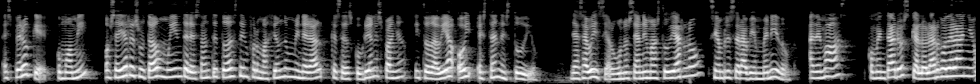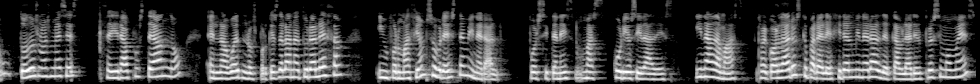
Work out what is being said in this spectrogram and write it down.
Espero que, como a mí, os haya resultado muy interesante toda esta información de un mineral que se descubrió en España y todavía hoy está en estudio. Ya sabéis, si alguno se anima a estudiarlo, siempre será bienvenido. Además, comentaros que a lo largo del año, todos los meses, se irá posteando en la web Los Porqués de la Naturaleza información sobre este mineral, por si tenéis más curiosidades. Y nada más. Recordaros que para elegir el mineral del que hablaré el próximo mes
